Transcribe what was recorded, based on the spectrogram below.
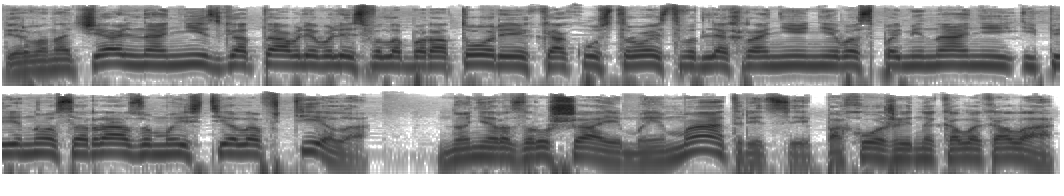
Первоначально они изготавливались в лабораториях как устройство для хранения воспоминаний и переноса разума из тела в тело но неразрушаемые матрицы, похожие на колокола,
